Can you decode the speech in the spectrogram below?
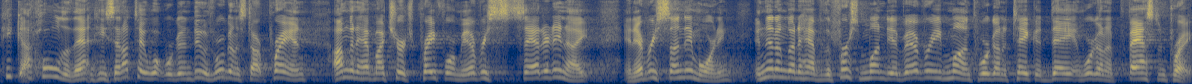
He got hold of that and he said, I'll tell you what we're going to do is we're going to start praying. I'm going to have my church pray for me every Saturday night and every Sunday morning. And then I'm going to have the first Monday of every month, we're going to take a day and we're going to fast and pray.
